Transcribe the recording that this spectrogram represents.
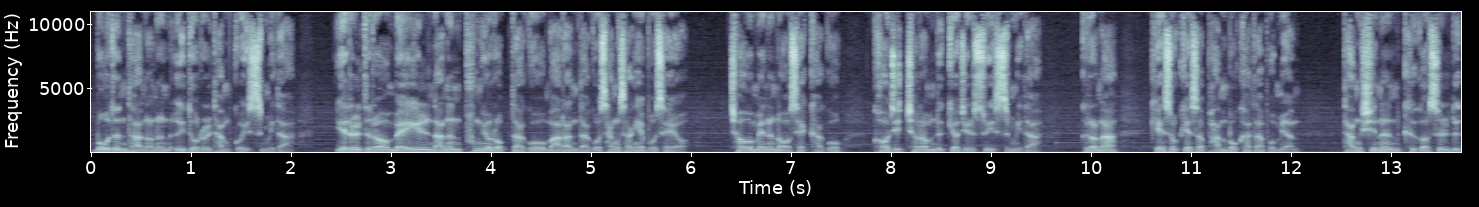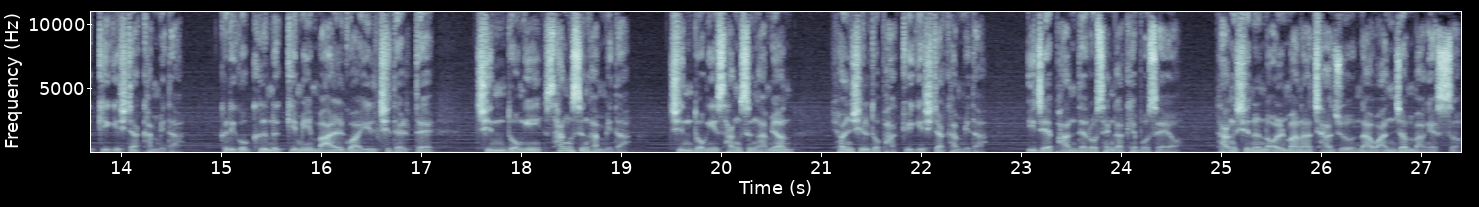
모든 단어는 의도를 담고 있습니다. 예를 들어 매일 나는 풍요롭다고 말한다고 상상해 보세요. 처음에는 어색하고 거짓처럼 느껴질 수 있습니다. 그러나 계속해서 반복하다 보면 당신은 그것을 느끼기 시작합니다. 그리고 그 느낌이 말과 일치될 때 진동이 상승합니다. 진동이 상승하면 현실도 바뀌기 시작합니다. 이제 반대로 생각해 보세요. 당신은 얼마나 자주 나 완전 망했어.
